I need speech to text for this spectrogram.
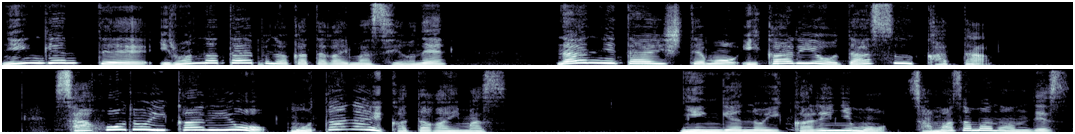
人間っていろんなタイプの方がいますよね。何に対しても怒りを出す方。さほど怒りを持たない方がいます。人間の怒りにも様々なんです。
